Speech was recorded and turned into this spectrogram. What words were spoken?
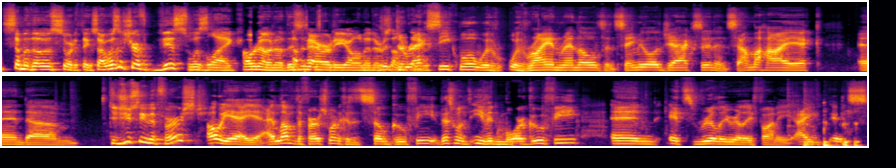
some of those sort of things. So I wasn't sure if this was like oh no, no, this a is parody on it or something. direct sequel with with Ryan Reynolds and Samuel L. Jackson and Salma Hayek. And um, Did you see the first? oh yeah, yeah, I love the first one because it's so goofy. This one's even more goofy, and it's really really funny. I it's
